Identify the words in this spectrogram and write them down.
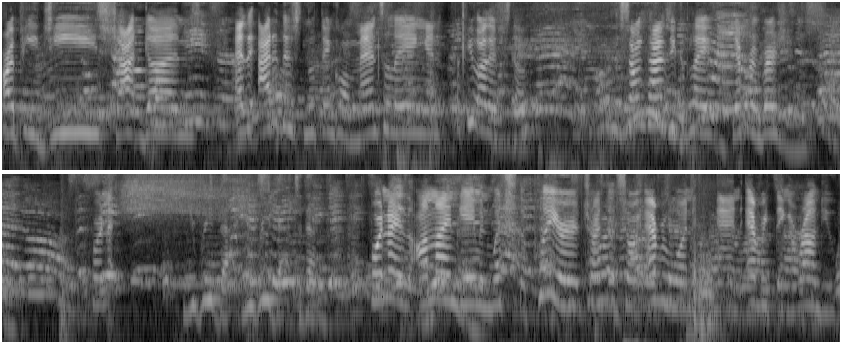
RPGs, shotguns, and they added this new thing called mantling and a few other stuff. Sometimes you can play different versions. Fortnite. You read that. You read that to them. Fortnite is an online game in which the player tries to destroy everyone and everything around you.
